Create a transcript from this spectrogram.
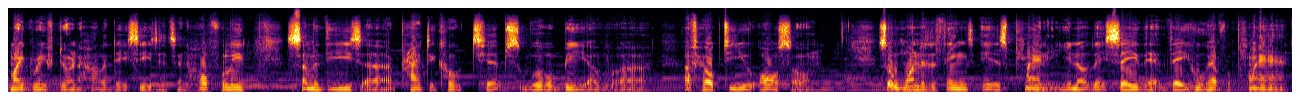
my grief during the holiday seasons. And hopefully, some of these uh, practical tips will be of, uh, of help to you also. So, one of the things is planning. You know, they say that they who have a plan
